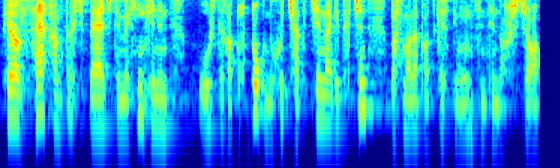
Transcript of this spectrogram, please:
Тэгэхээр бол сайн хамтрагч байж тийм ээ хин хин нь өөрсдийнхөө дутууг нөхөж чадчихна гэдэг чинь бас манай подкастын үнцэн тэнд оршиж байгаа.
